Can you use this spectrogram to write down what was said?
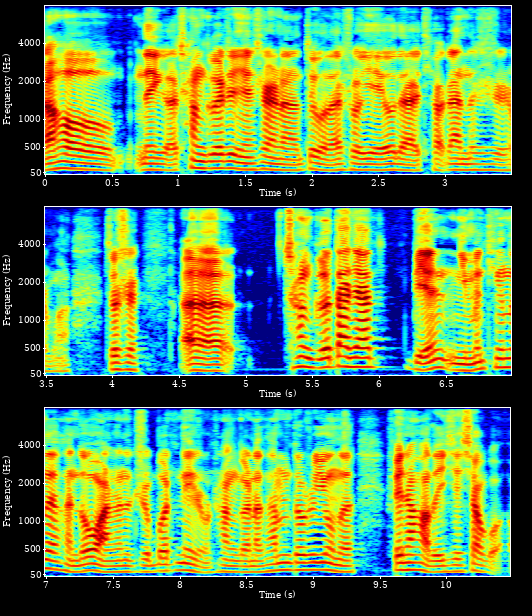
然后那个唱歌这件事呢，对我来说也有点挑战的是什么？就是呃，唱歌大家别你们听的很多网上的直播那种唱歌呢，他们都是用的非常好的一些效果。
